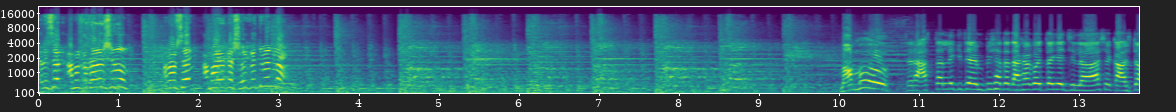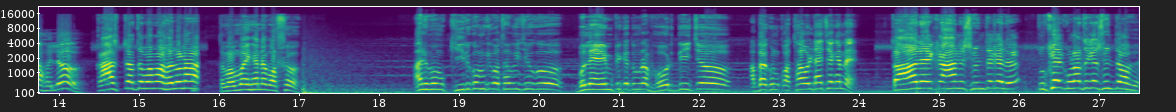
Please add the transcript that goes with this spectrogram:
আরে স্যার আমার কথাটা শুনুন। আমার স্যার আমার এটা সই করে দেবেন না? মাম্মু সে রাস্তার লেগে যে এমপির সাথে দেখা করতে গেছিলা সে কাজটা হইল? কাজটা তো মামা হলো না। তো মামু এখানে বসো। আরে মামু কীরকম কি কথা বলছো গো? বলে এমপি কে তোমরা ভোট দিয়েছ আবার এখন কথা উল্টাইছে কেন? তাহলে এই কাহানি শুনতে গেলে তোকে গোড়া থেকে শুনতে হবে।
